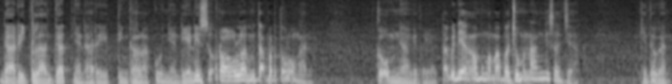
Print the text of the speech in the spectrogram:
dari gelagatnya, dari tingkah lakunya, dia ini seolah-olah minta pertolongan ke omnya gitu ya. Tapi dia ngomong apa-apa, cuma nangis saja. Gitu kan.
